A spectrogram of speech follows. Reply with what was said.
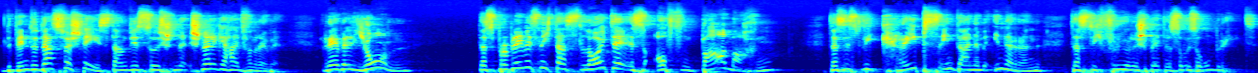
Wenn du das verstehst, dann wirst du schnell geheilt von Rebellion. Rebellion, das Problem ist nicht, dass Leute es offenbar machen. Das ist wie Krebs in deinem Inneren, das dich früher oder später sowieso umbringt.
